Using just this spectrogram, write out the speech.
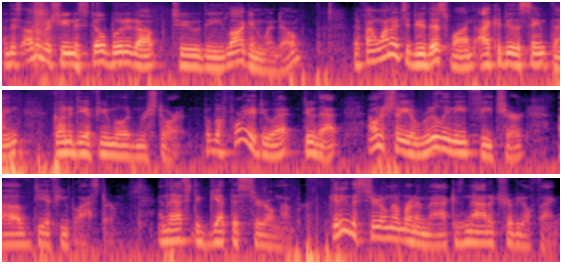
And this other machine is still booted up to the login window. If I wanted to do this one, I could do the same thing, go into DFU mode and restore it. But before you do it, do that, I want to show you a really neat feature of DFU Blaster, and that's to get the serial number. Getting the serial number on a Mac is not a trivial thing.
